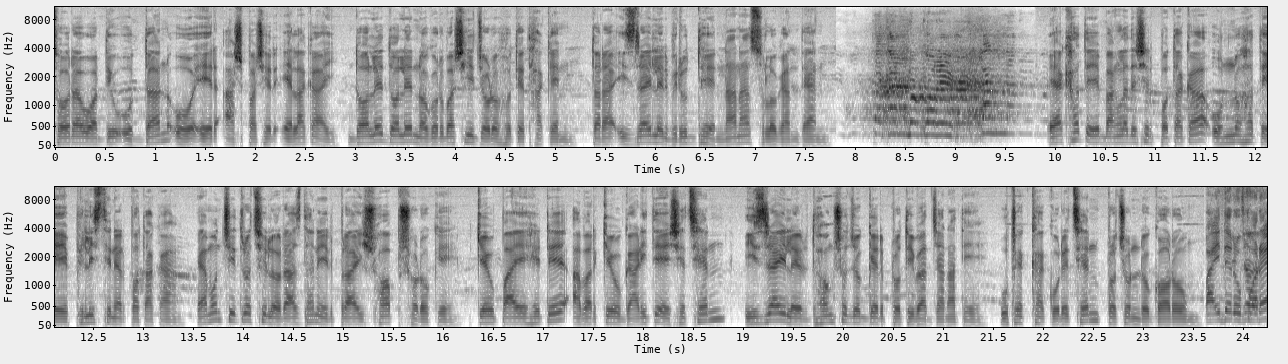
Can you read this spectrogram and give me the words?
সোহরাওয়ার্দী উদ্যান ও এর আশপাশের এলাকায় দলে দলে নগরবাসী জড়ো হতে থাকেন। তারা ইসরায়েলের বিরুদ্ধে নানা স্লোগান দেন। এক হাতে বাংলাদেশের পতাকা, অন্য হাতে ফিলিস্তিনের পতাকা। এমন চিত্র ছিল রাজধানীর প্রায় সব সড়কে। কেউ পায়ে হেঁটে আবার কেউ গাড়িতে এসেছেন ইসরায়েলের ধ্বংসযজ্ঞের প্রতিবাদ জানাতে। উপেক্ষা করেছেন প্রচণ্ড গরম। ভাইদের উপরে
